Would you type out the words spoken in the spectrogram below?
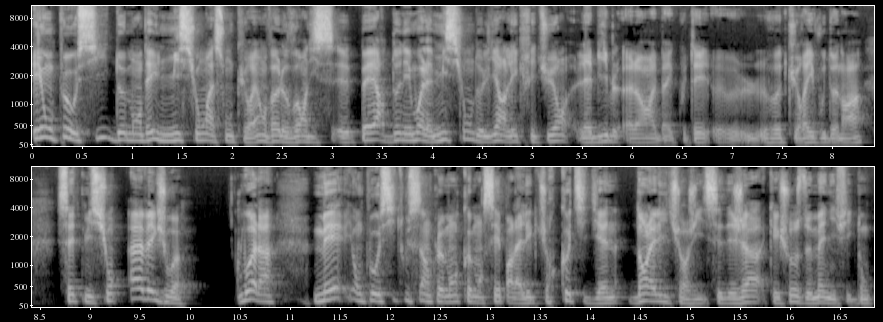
Et on peut aussi demander une mission à son curé. On va le voir, on dit euh, Père, donnez-moi la mission de lire l'écriture, la Bible. Alors, eh ben, écoutez, euh, votre curé vous donnera cette mission avec joie. Voilà. Mais on peut aussi tout simplement commencer par la lecture quotidienne dans la liturgie. C'est déjà quelque chose de magnifique. Donc,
